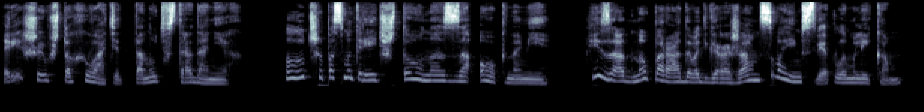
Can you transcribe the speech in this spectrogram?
решив, что хватит тонуть в страданиях. Лучше посмотреть, что у нас за окнами, и заодно порадовать горожан своим светлым ликом.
